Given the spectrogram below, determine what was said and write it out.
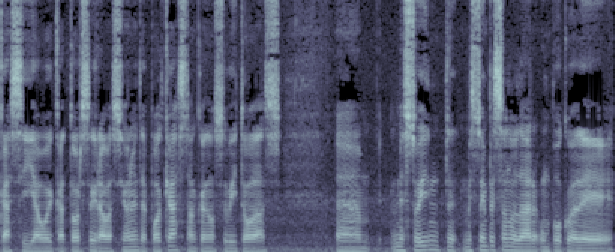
casi ya voy 14 grabaciones de podcast, aunque no subí todas, em, me, estoy, me estoy empezando a dar un poco de,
